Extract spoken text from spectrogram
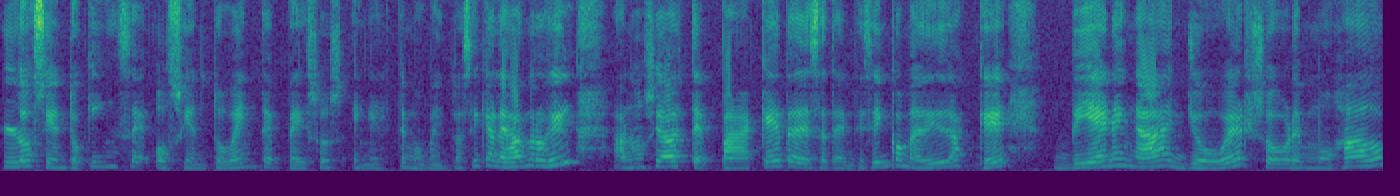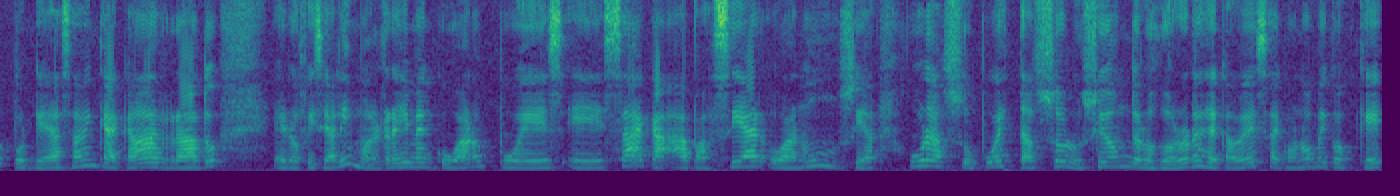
los 115 o 120 pesos en este momento. Así que Alejandro Gil ha anunciado este paquete de 75 medidas que vienen a llover sobre mojado porque ya saben que a cada rato el oficialismo, el régimen cubano pues eh, saca a pasear o anuncia una supuesta solución de los dolores de cabeza económicos que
